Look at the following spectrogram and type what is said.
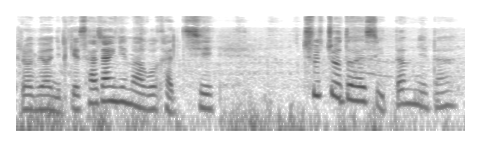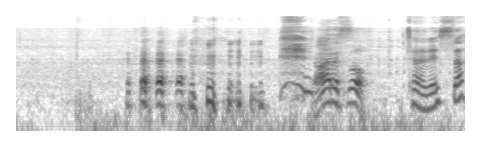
그러면 이렇게 사장님하고 같이 출조도 할 수 있답니다. 잘했어. 잘했어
